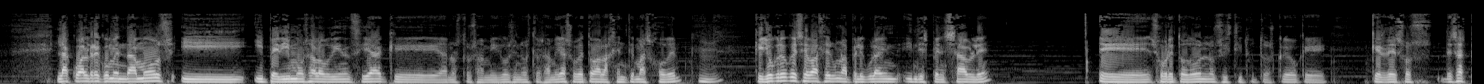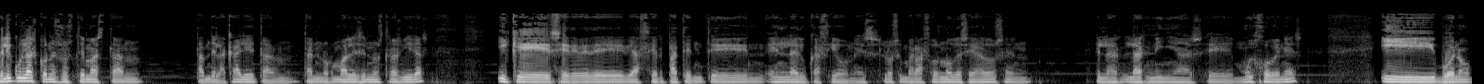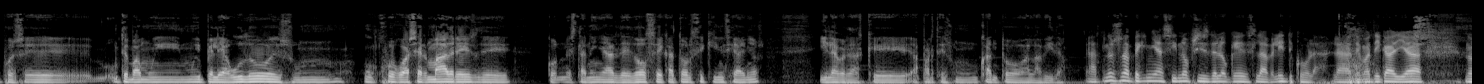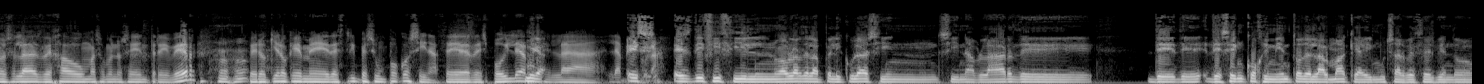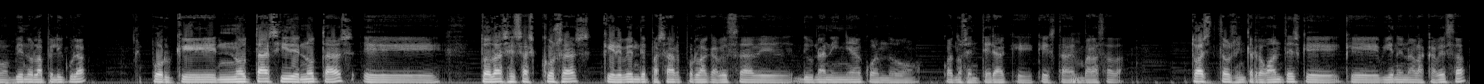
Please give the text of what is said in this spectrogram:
la cual recomendamos y, y pedimos a la audiencia que a nuestros amigos y nuestras amigas, sobre todo a la gente más joven, Mm. que yo creo que se va a hacer una película in- indispensable, eh, sobre todo en los institutos. Creo que, que es de esos, de esas películas con esos temas tan, tan de la calle, tan, tan normales en nuestras vidas y que se debe de, hacer patente en, la educación. Es los embarazos no deseados en, en la- las niñas eh, muy jóvenes. Y bueno, pues eh, un tema muy, muy peleagudo, es un, un juego a ser madres de, con estas niñas de 12, 14, 15 años. Y la verdad es que aparte es un canto a la vida. Haznos una pequeña sinopsis de lo que es la película. La temática ya nos la has dejado más o menos entrever, pero quiero que me destripes un poco sin hacer spoiler Mira, la, la Es, película. es difícil no hablar de la película sin, sin hablar de, de, de- de ese encogimiento del alma que hay muchas veces viendo, viendo la película, porque notas y denotas eh, todas esas cosas que deben de pasar por la cabeza de, de una niña cuando, cuando se entera que, que está embarazada. Todos estos interrogantes que, que vienen a la cabeza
